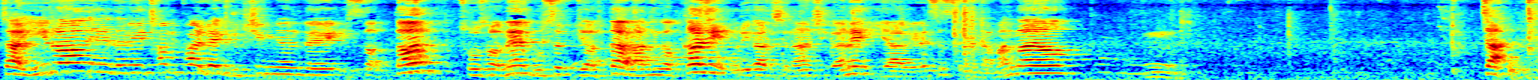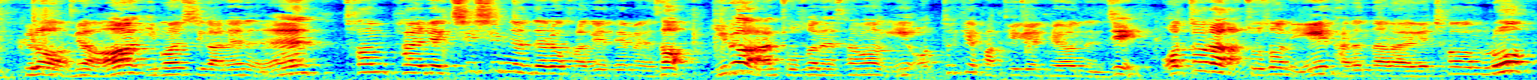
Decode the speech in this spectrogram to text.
자, 이러한 일들이 1860년대에 있었던 조선의 모습이었다라는 것까지 우리가 지난 시간에 이야기를 했었습니다. 맞나요? 음. 자, 그러면 이번 시간에는 1870년대로 가게 되면서 이러한 조선의 상황이 어떻게 바뀌게 되었는지 어쩌다가 조선이 다른 나라에게 처음으로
